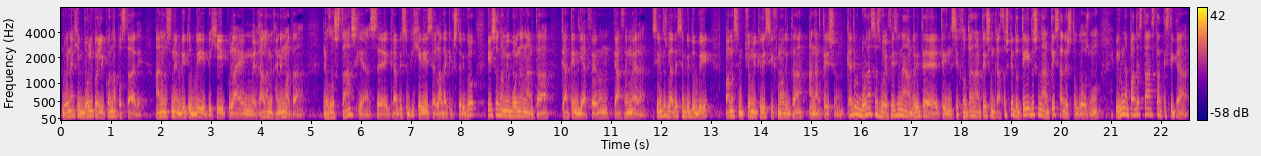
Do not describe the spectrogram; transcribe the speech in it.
μπορεί να έχει μπόλικο υλικό να αποστάρει. Αν όμως είναι B2B, π.χ. πουλάει μεγάλα μηχανήματα, εργοστάσια σε κάποιες επιχειρήσεις Ελλάδα και εξωτερικό, ίσως να μην μπορεί να αναρτά κάτι ενδιαφέρον κάθε μέρα. Συνήθως δηλαδή σε B2B πάμε σε πιο μικρή συχνότητα αναρτήσεων. Κάτι που μπορεί να σας βοηθήσει να βρείτε την συχνότητα αναρτήσεων καθώς και το τι είδους αναρτήσει αρέσει στον κόσμο είναι να πάτε στα στατιστικά.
